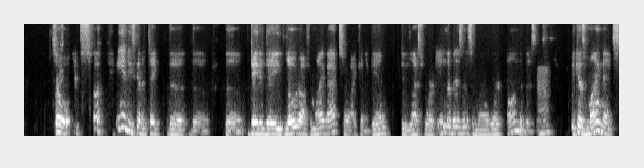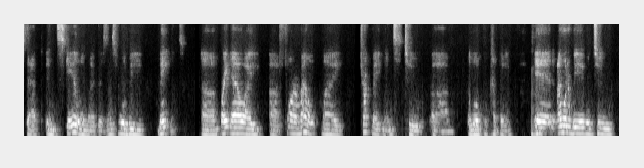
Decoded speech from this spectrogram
So right. it's and he's going to take the the the day to day load off of my back, so I can again do less work in the business and more work on the business. Mm-hmm. Because my next step in scaling my business will be maintenance. Um, right now, I uh, farm out my truck maintenance to um, a local company, mm-hmm. and I want to be able to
